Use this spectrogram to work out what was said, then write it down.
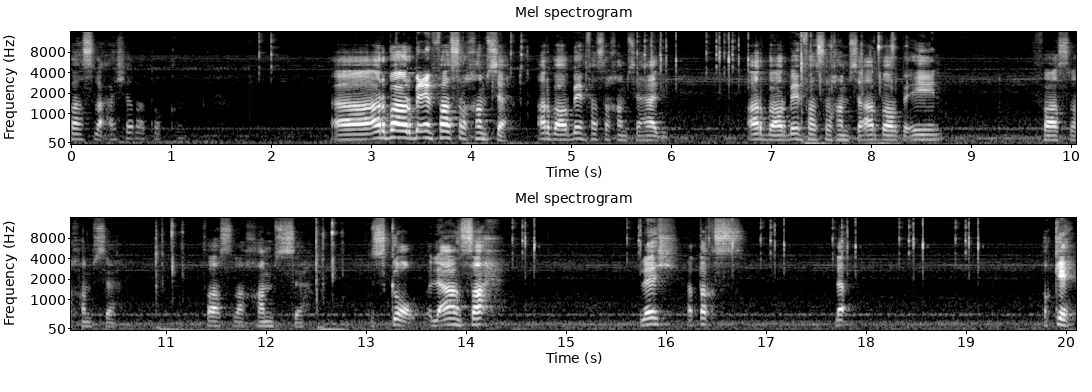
فاصلة عشرة أتوقع. آه أربعة وأربعين فاصلة خمسة. أربعة وأربعين فاصلة خمسة هذه. أربعة وأربعين فاصلة خمسة. أربعة وأربعين فاصلة خمسة. فاصلة خمسة. let's go الآن صح؟ ليش؟ الطقس؟ لا. okay.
